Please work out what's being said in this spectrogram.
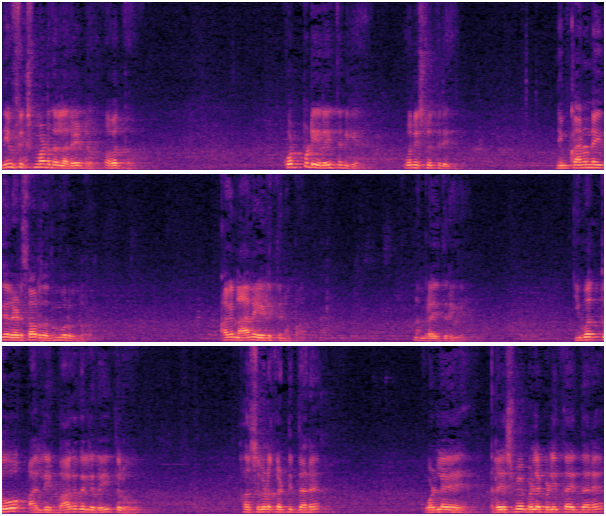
ನೀವು ಫಿಕ್ಸ್ ಮಾಡೋದಲ್ಲ ರೇಟು ಅವತ್ತು. ಕೊಟ್ಬಿಡಿ ರೈತನಿಗೆ ಒನ್ ಇಷ್ಟು ತ್ರೀ ನಿಮ್ಮ ಕಾನೂನೇ ಇದೆ ಎರಡು ಸಾವಿರದ ಹದಿಮೂರದ್ದು. ಆಗ ನಾನೇ ಹೇಳ್ತೀನಪ್ಪ ನಮ್ಮ ರೈತರಿಗೆ. ಇವತ್ತು ಅಲ್ಲಿ ಭಾಗದಲ್ಲಿ ರೈತರು ಹಸುಗಳು ಕಟ್ಟಿದ್ದಾರೆ. ಒಳ್ಳೆ ರೇಷ್ಮೆ ಬೆಳೆ ಬೆಳೀತಾ ಇದ್ದಾರೆ.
